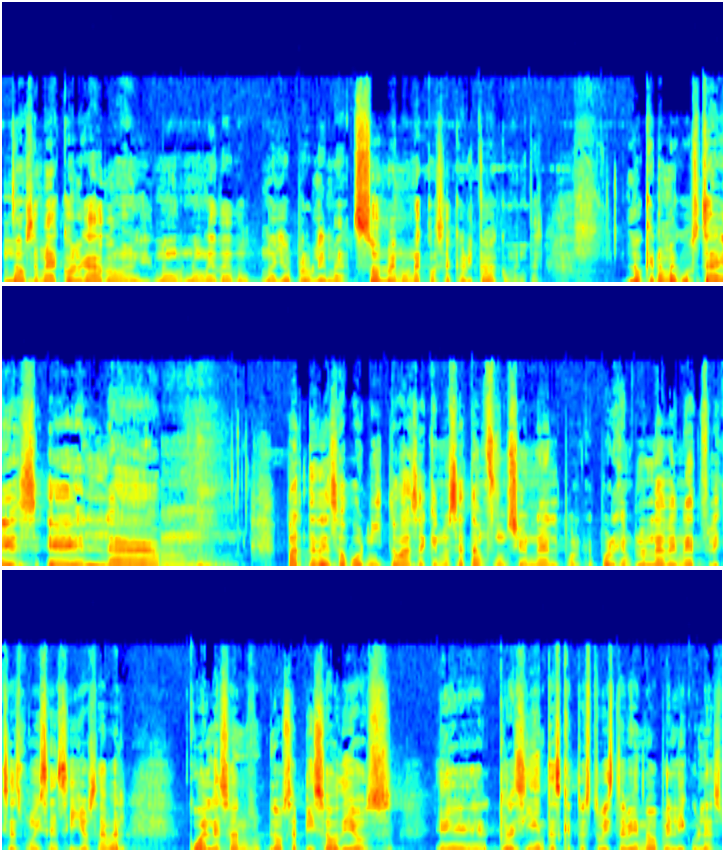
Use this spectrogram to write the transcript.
No se me ha colgado y no, no me ha dado mayor problema, solo en una cosa que ahorita voy a comentar. Lo que no me gusta es el... am, parte de eso bonito hace que no sea tan funcional, porque por ejemplo la de Netflix es muy sencillo saber cuáles son los episodios eh, recientes que tú estuviste viendo películas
